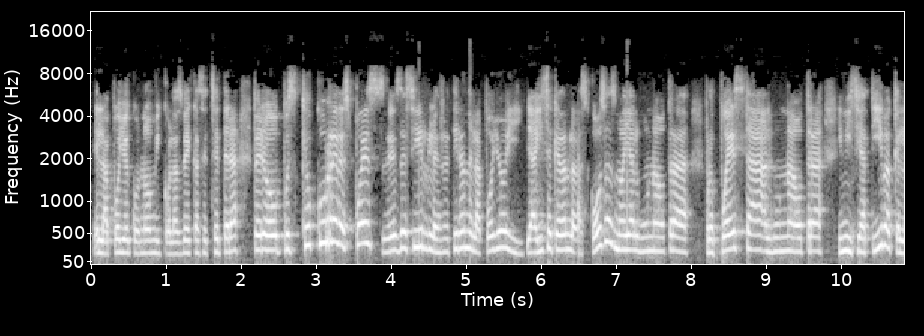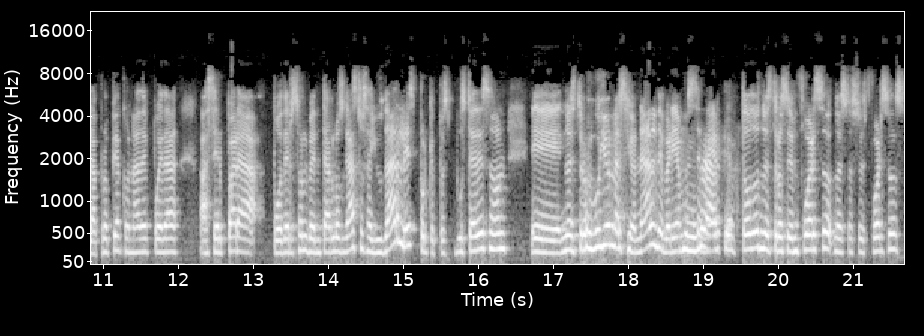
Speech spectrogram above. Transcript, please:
el apoyo económico, las becas, etcétera. Pero, pues, ¿qué ocurre después? Es decir, les retiran el apoyo y, y ahí se quedan las cosas. ¿No hay alguna otra propuesta, alguna otra iniciativa que la propia CONADE pueda hacer para poder solventar los gastos, ayudarles, porque pues ustedes son eh, nuestro orgullo nacional, deberíamos tener todos nuestros esfuerzos, nuestros esfuerzos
